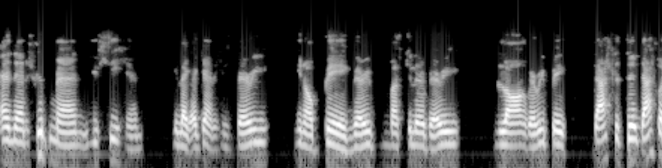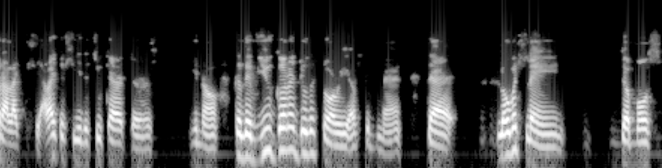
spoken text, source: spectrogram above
And then Superman, you see him, he like again, he's very, you know, big, very muscular, very long, very big. That's the that's what I like to see. I like to see the two characters, you know, because if you're gonna do the story of Superman, that Lois Lane, the most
